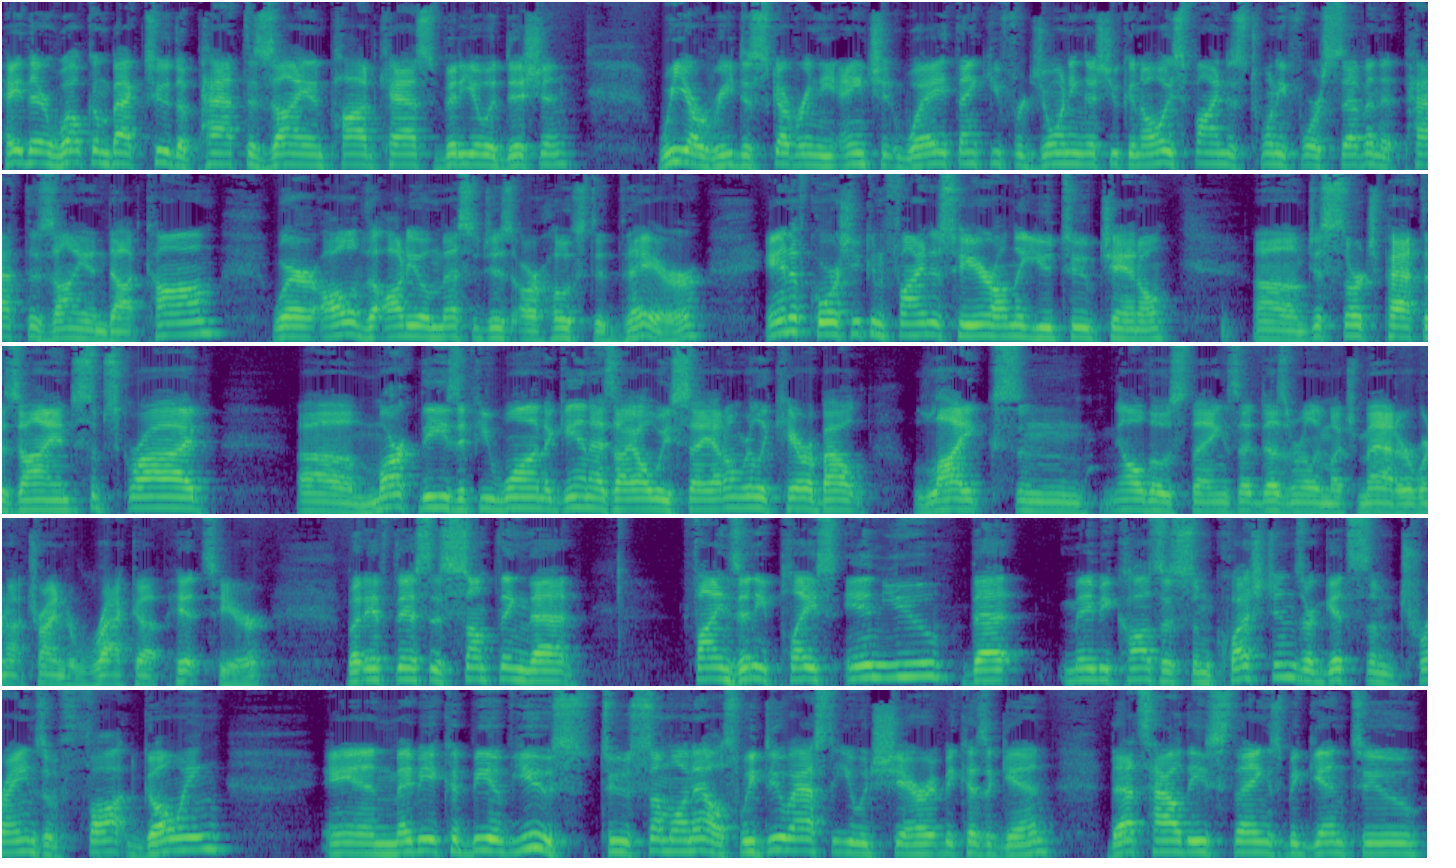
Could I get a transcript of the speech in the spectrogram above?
Hey there, welcome back to the Path to Zion podcast video edition. We are rediscovering the ancient way. Thank you for joining us. You can always find us 24 7 at pathtozion.com, where all of the audio messages are hosted there. And of course, you can find us here on the YouTube channel. Um, just search Path to Zion, just subscribe, um, mark these if you want. Again, as I always say, I don't really care about likes and all those things. That doesn't really much matter. We're not trying to rack up hits here. But if this is something that finds any place in you that maybe causes some questions or gets some trains of thought going, and maybe it could be of use to someone else, we do ask that you would share it because, again, that's how these things begin to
